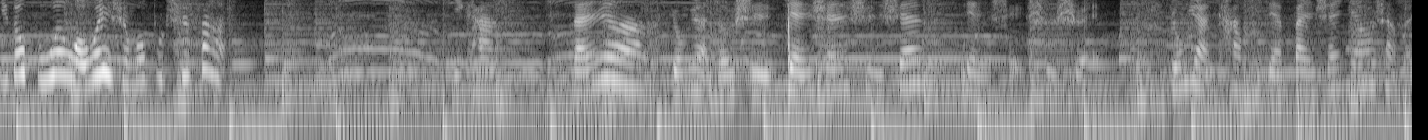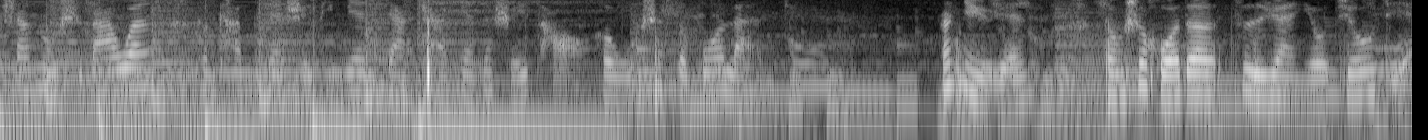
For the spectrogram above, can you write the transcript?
你都不问我为什么不吃饭。你看，男人啊，永远都是见山是山，见水是水，永远看不见半山腰上的山路十八弯，更看不见水平面下缠绵的水草和无声的波澜。而女人，总是活得自怨又纠结。”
